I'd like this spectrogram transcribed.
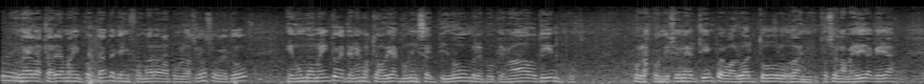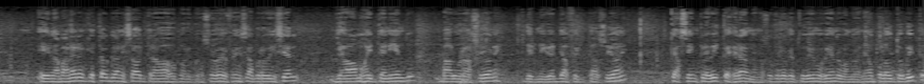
Una de las tareas más importantes que es informar a la población, sobre todo en un momento que tenemos todavía alguna incertidumbre porque no ha dado tiempo por las condiciones del tiempo evaluar todos los daños. Entonces, en la medida que ya, en la manera en que está organizado el trabajo por el Consejo de Defensa Provincial, ya vamos a ir teniendo valoraciones del nivel de afectaciones, que a simple vista es grande. Nosotros lo que estuvimos viendo cuando veníamos por la autopista,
